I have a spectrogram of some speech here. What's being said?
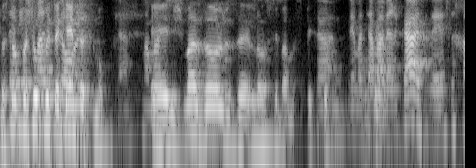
בסוף השוק מתקן את עצמו. כן, אה, ממש. נשמע זול זה לא סיבה מספיק כן, טובה. אם אתה אוקיי. במרכז ויש לך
